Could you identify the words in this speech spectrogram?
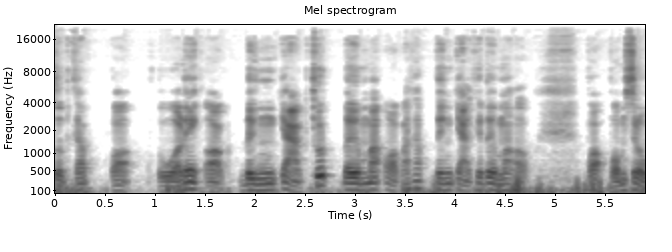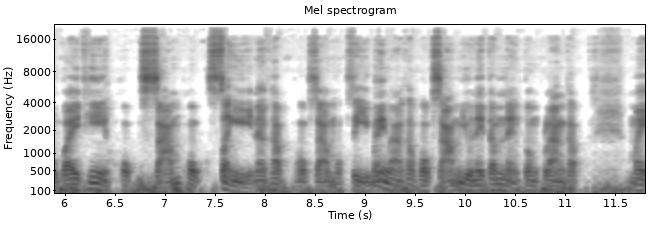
สุดครับเพราะตัวเลขออกดึงจากชุดเดิมมาออกนะครับ ดึงจากชุดเดิมมาออก เพราะผมสรุปไว้ที่ 6364 นะครับ 6364 ไม่มาครับ 63 อยู่ในตำแหน่งตรงกลางครับ ไม่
